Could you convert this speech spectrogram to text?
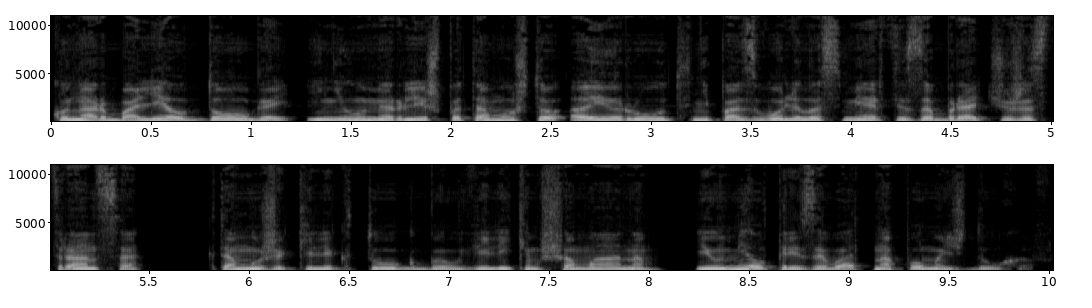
Кунар болел долго и не умер лишь потому, что Айрут не позволила смерти забрать чужестранца, к тому же Киликтук был великим шаманом и умел призывать на помощь духов.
